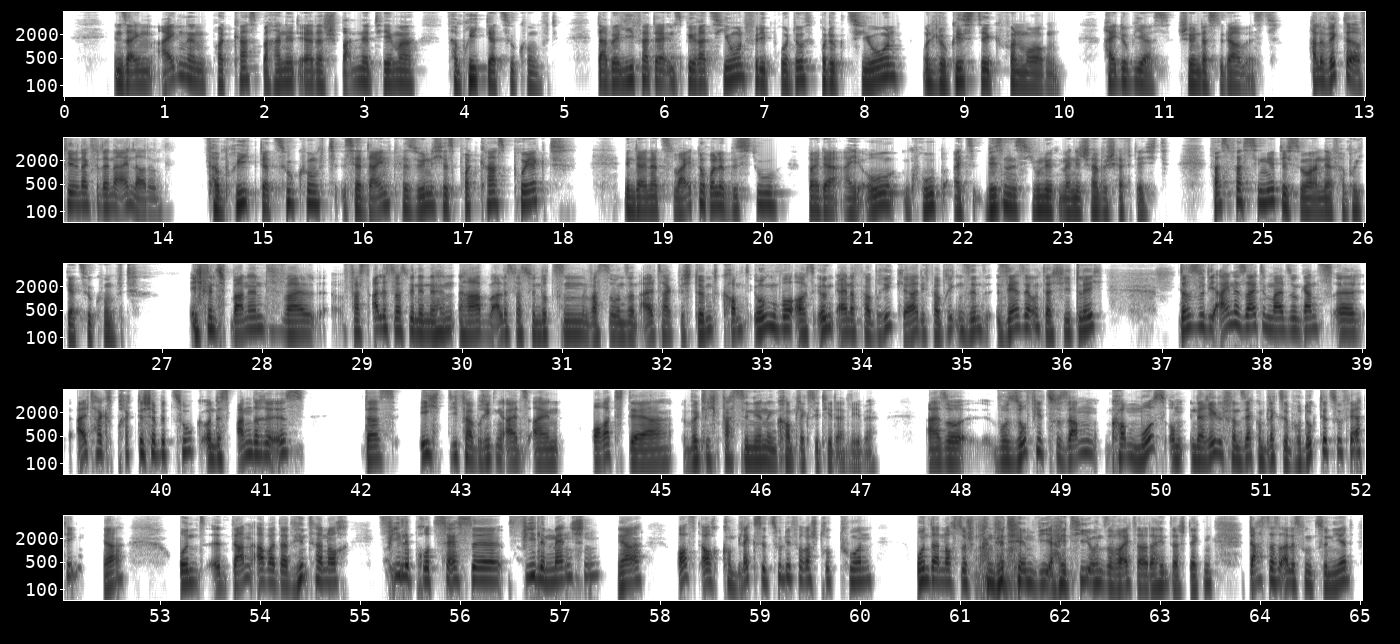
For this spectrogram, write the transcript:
In seinem eigenen Podcast behandelt er das spannende Thema Fabrik der Zukunft. Dabei liefert er Inspiration für die Produ Produktion und Logistik von morgen. Hi Tobias, schön, dass du da bist. Hallo Victor, vielen Dank für deine Einladung. Fabrik der Zukunft ist ja dein persönliches Podcast-Projekt. In deiner zweiten Rolle bist du bei der IO Group als Business Unit Manager beschäftigt. Was fasziniert dich so an der Fabrik der Zukunft? Ich finde es spannend, weil fast alles, was wir in den Händen haben, alles, was wir nutzen, was so unseren Alltag bestimmt, kommt irgendwo aus irgendeiner Fabrik. Ja, die Fabriken sind sehr, sehr unterschiedlich. Das ist so die eine Seite mal so ein ganz äh, alltagspraktischer Bezug und das andere ist, dass ich die Fabriken als ein Ort der wirklich faszinierenden Komplexität erlebe. Also, wo so viel zusammenkommen muss, um in der Regel schon sehr komplexe Produkte zu fertigen, ja. Und äh, dann aber dahinter noch viele Prozesse, viele Menschen, ja, oft auch komplexe Zuliefererstrukturen und dann noch so spannende Themen wie IT und so weiter dahinter stecken, dass das alles funktioniert.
